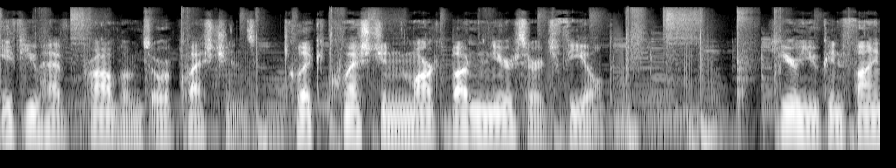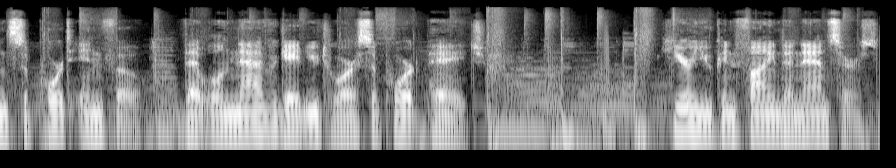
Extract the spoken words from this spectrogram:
If you have problems or questions, click question mark button near search field. Here you can find support info, that will navigate you to our support page. Here you can find an answers.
